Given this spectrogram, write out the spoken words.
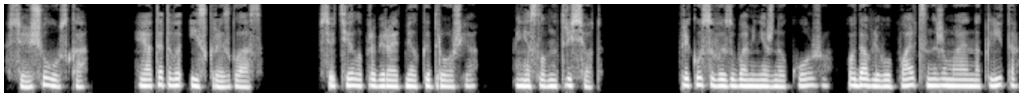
Все еще узко. И от этого искры из глаз. Все тело пробирает мелкой дрожью. Меня словно трясет. Прикусываю зубами нежную кожу, вдавливаю пальцы, нажимая на клитор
